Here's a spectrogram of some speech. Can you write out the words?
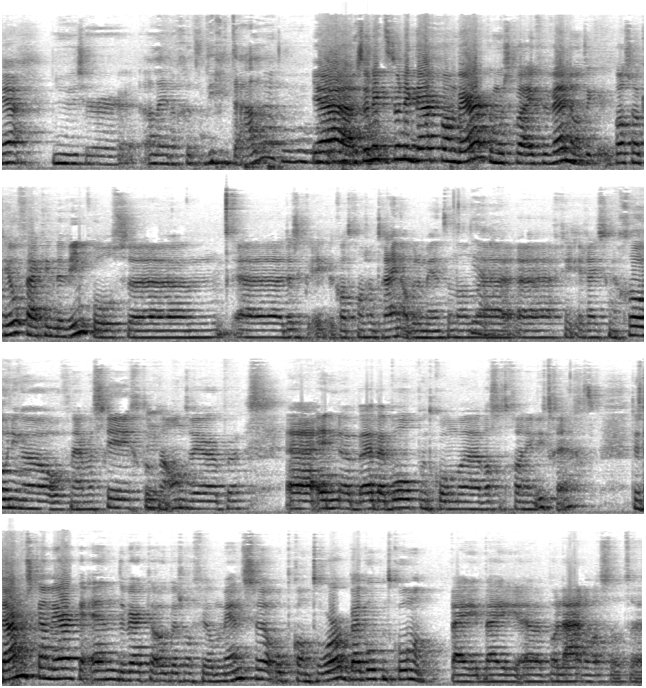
En ja. nu is er alleen nog het digitale. Hoe, Ja, hoe toen ik, toen ik daar kwam werken moest ik wel even wennen. Want ik, ik was ook heel vaak in de winkels. ehm, eh, dus ik, ik, ik had gewoon zo'n treinabonnement. En dan Ja. eh, eh, reisde ik naar Groningen of naar Maastricht of Mm. naar Antwerpen. Eh, en eh, bij, bij bol.com eh, was het gewoon in Utrecht. Dus daar moest ik aan werken. En er werkten ook best wel veel mensen op kantoor bij bol.com. Want bij, bij eh Polaren was dat, eh,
